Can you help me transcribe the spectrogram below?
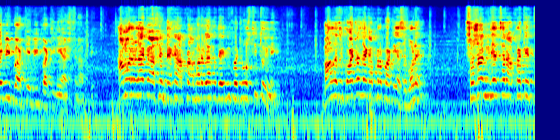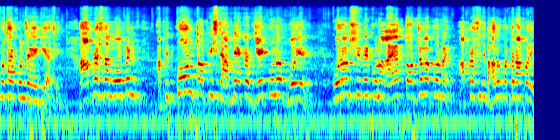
এবি পার্টি এবি পার্টি নিয়ে আসছেন আপনি। আমার এলাকা আসেন, দেখেন আপনার, আমার এলাকাতে এবি পার্টি অস্তিত্বই নেই। বাংলাদেশে কয়টা জায়গায় আপনার পার্টি আছে, বলেন? সোশ্যাল মিডিয়া ছাড়া আপনাকে কোথায়, কোন জায়গায় কি আছে? আপনার সাথে ওপেন আপনি কোন টপিক আপনি একটা যে কোনো বইয়ের, কোরআন শরীফের কোনো আয়াত তর্জমা করবেন, আপনার যদি ভালো করতে না পারি,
